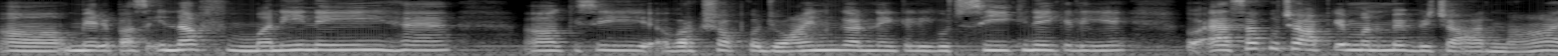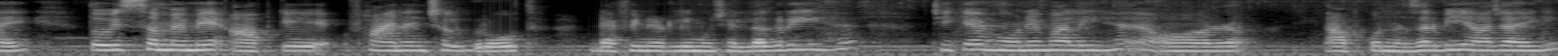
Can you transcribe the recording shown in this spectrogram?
आ, मेरे पास इनफ मनी नहीं है किसी वर्कशॉप को ज्वाइन करने के लिए, कुछ सीखने के लिए तो ऐसा कुछ आपके मन में विचार ना आए तो इस समय में आपके फाइनेंशियल ग्रोथ डेफिनेटली मुझे लग रही है, ठीक है, होने वाली है और आपको नज़र भी आ जाएगी।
